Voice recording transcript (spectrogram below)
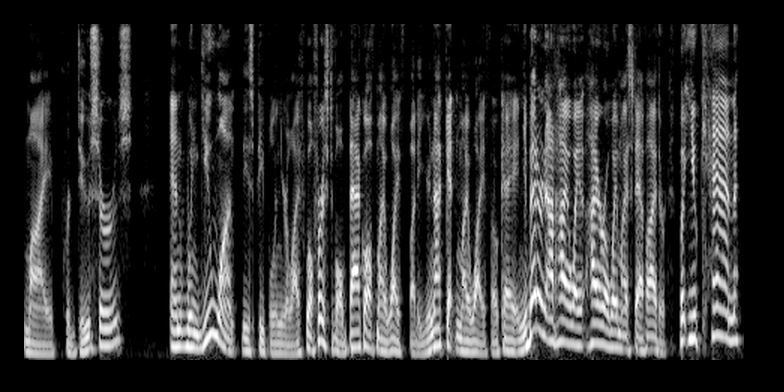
my producers. And when you want these people in your life, well, first of all, back off my wife, buddy. You're not getting my wife, okay? And you better not hire away, hire away my staff either. But you can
